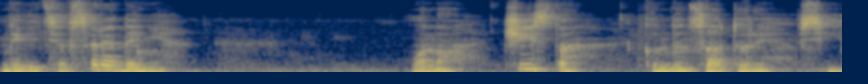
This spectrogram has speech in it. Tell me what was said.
Дивіться, всередині вона чиста. Конденсатори всі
